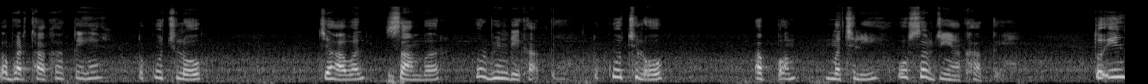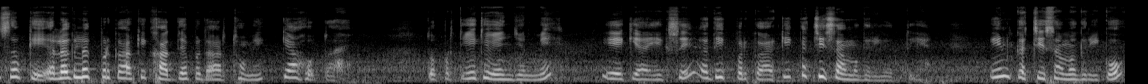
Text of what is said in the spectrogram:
का भरता खाते हैं। तो कुछ लोग चावल, सांभर और भिंडी खाते हैं। तो कुछ लोग अपम मछली और सब्ज़ियाँ खाते हैं। तो इन सब के अलग अलग प्रकार के खाद्य पदार्थों में क्या होता है? तो प्रत्येक व्यंजन में एक या एक से अधिक प्रकार की कच्ची सामग्री होती है। इन कच्ची सामग्री को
